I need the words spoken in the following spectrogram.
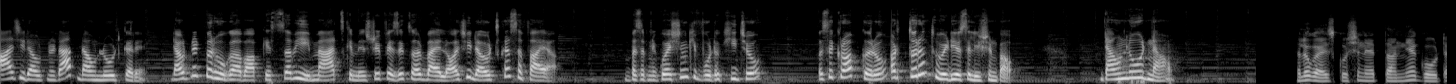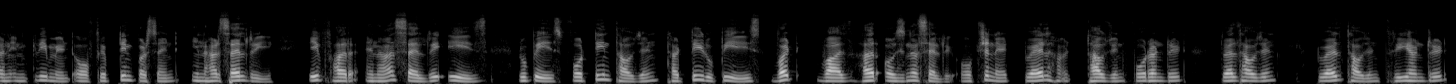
आज ही डाउटनेट ऐप डाउनलोड करें। डाउटनेट पर होगा अब आपके सभी मैथ्स, केमिस्ट्री, फिजिक्स और बायोलॉजी डाउट्स का सफाया। बस अपने क्वेश्चन की फ़ोटो खींचो, उसे क्रॉप करो और तुरंत वीडियो सोल्यूशन पाओ। Download now. Hello guys question है, Tanya got an increment of 15 percent in her salary if her in her salary is rupees fourteen thousand thirty rupees what was her original salary option है twelve thousand four hundred twelve thousand twelve thousand three hundred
